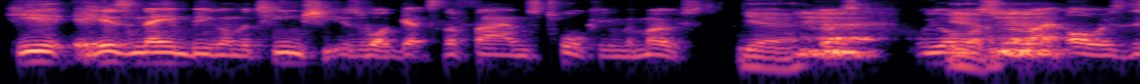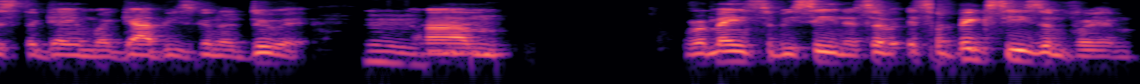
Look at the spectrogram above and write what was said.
he his name being on the team sheet is what gets the fans talking the most. Yeah. Because we almost Yeah. feel like, oh, is this the game where Gabby's gonna do it? Mm. um, remains to be seen. It's a it's a big season for him,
